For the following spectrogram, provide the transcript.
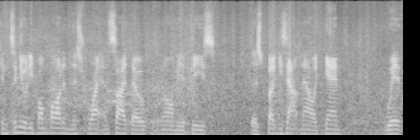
continually bombarding this right-hand side, though, with an army of Vs. There's buggies out now again with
